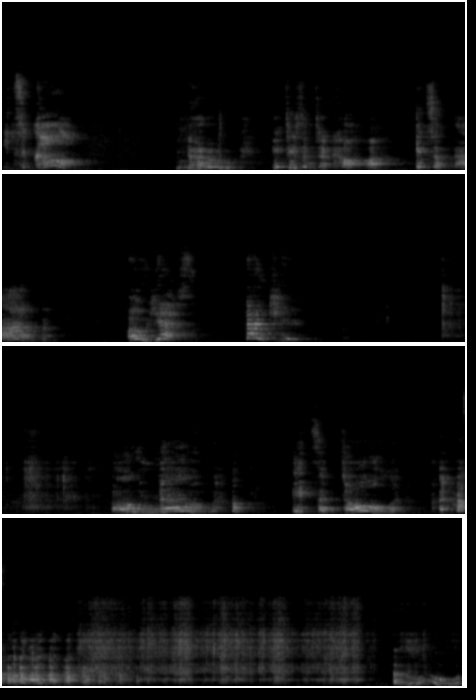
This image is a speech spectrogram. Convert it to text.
it's a car. No, it isn't a car. It's a van. Oh, yes. Thank you. Oh no, it's a doll. oh,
